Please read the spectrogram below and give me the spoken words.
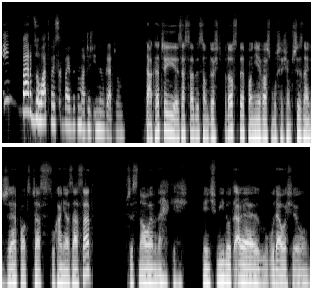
i bardzo łatwo jest chyba je wytłumaczyć innym graczom. Tak, raczej zasady są dość proste, ponieważ muszę się przyznać, że podczas słuchania zasad przysnąłem na jakieś 5 minut, ale udało się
